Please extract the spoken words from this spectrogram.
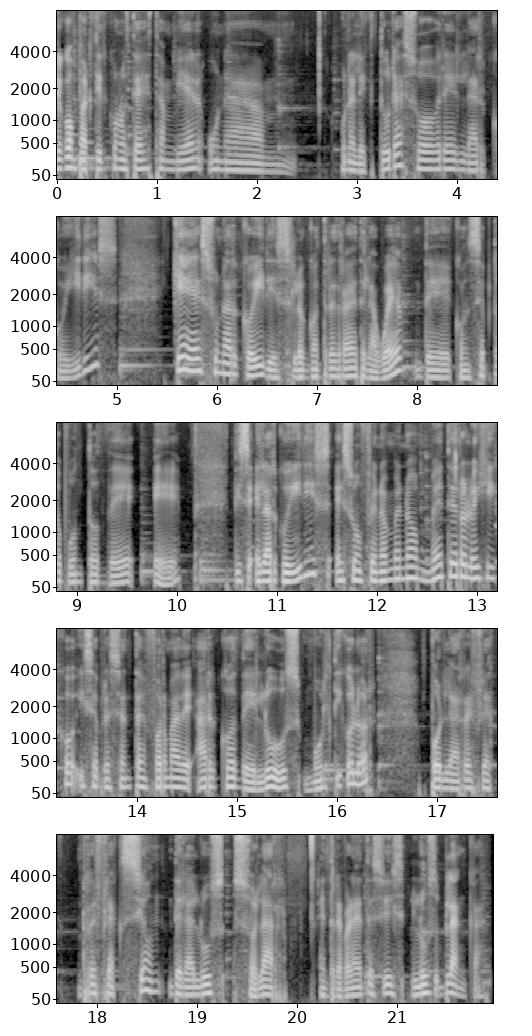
Quiero compartir con ustedes también una, una lectura sobre el arco iris. ¿Qué es un arco iris? Lo encontré a través de la web de concepto.de. Dice: El arco iris es un fenómeno meteorológico y se presenta en forma de arco de luz multicolor por la refra- refracción de la luz solar, entre paréntesis, luz blanca,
